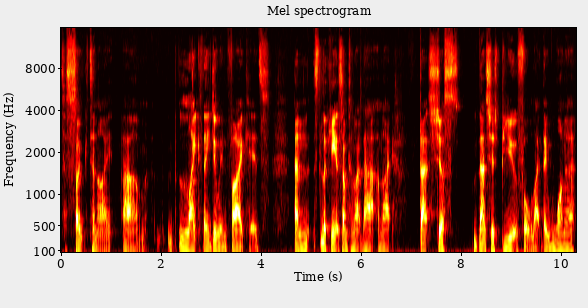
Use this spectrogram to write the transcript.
to soak tonight, um, like they do in Fire Kids. And looking at something like that, I'm like, that's just that's just beautiful. Like they wanna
